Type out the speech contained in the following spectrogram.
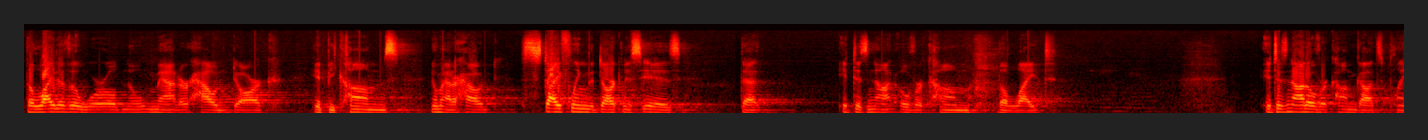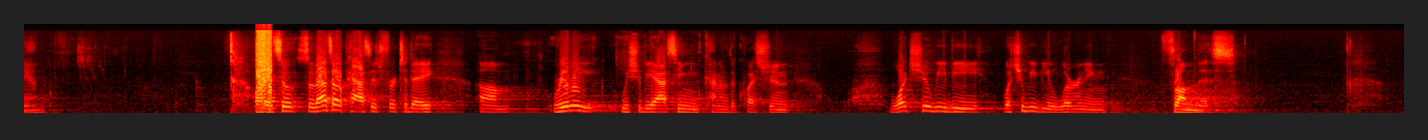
the light of the world, no matter how dark it becomes, no matter how stifling the darkness is, that it does not overcome the light. It does not overcome God's plan. All right, so, so that's our passage for today. Um, really, we should be asking kind of the question what should we be, what should we be learning from this?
